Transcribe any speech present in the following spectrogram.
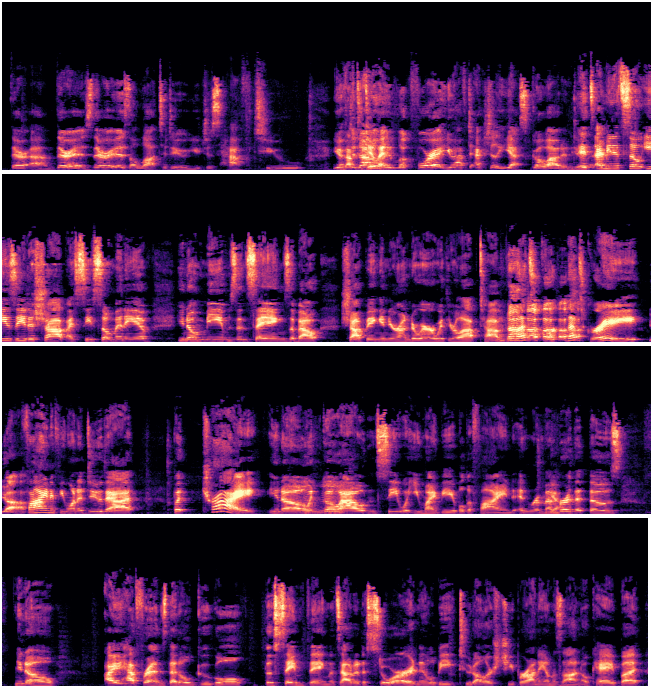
There, um, there is, there is a lot to do. You just have to, you, have, have to, not do only it. look for it, you have to actually, yes, go out and do it. It's it. I mean it's so easy to shop. I see so many of, you know, memes and sayings about shopping in your underwear with your laptop. Well, that's that's great. Yeah. Fine if you want to do that, but try, you know, and go Mhm. out and see what you might be able to find. And remember Yeah. that those, you know, I have friends that'll Google the same thing that's out at a store and it'll be $2 cheaper on Amazon. Okay, but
